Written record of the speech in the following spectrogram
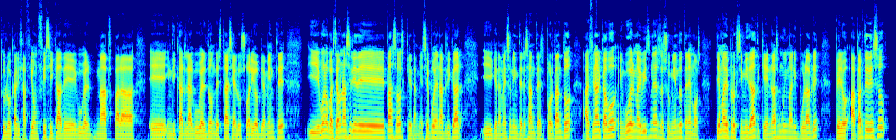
tu localización física de Google Maps para eh, indicarle a Google dónde estás y al usuario, obviamente. Y bueno, pues ya una serie de pasos que también se pueden aplicar y que también son interesantes. Por tanto, al fin y al cabo, en Google My Business, resumiendo, tenemos tema de proximidad que no es muy manipulable, pero aparte de eso,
